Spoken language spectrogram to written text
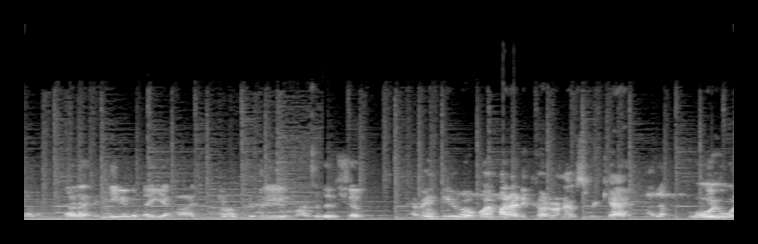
दादा हिंदी में बताइए आज आपके मार्गदर्शक। अब हिंदी म- मराठी करो ना उसमें क्या है? वो- वो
